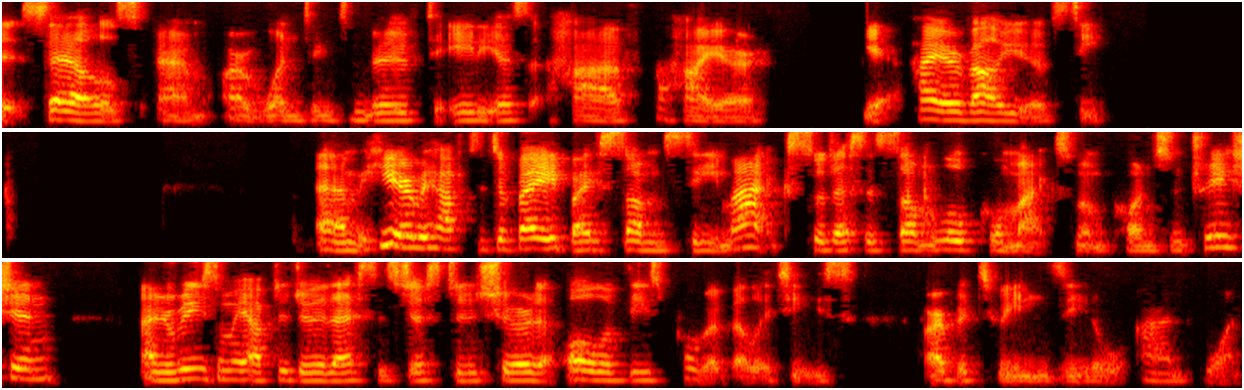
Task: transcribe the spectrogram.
that cells um, are wanting to move to areas that have a higher, yeah, higher value of C. Um, here we have to divide by some C max, so this is some local maximum concentration. And the reason we have to do this is just to ensure that all of these probabilities are between zero and one.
